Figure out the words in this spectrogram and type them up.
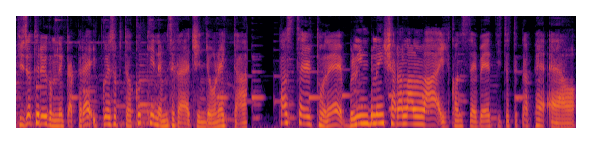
디저트를 굽는 카페라 입구에서부터 쿠키 냄새가 진동을 했다. 파스텔 톤의 bling bling 샤랄랄라 이 컨셉의 디저트 카페예요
